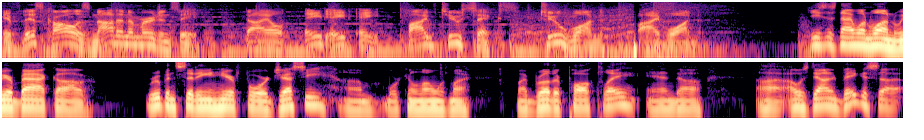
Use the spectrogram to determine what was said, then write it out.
If this call is not an emergency, dial 888 526 2151. Jesus 911, we are back. Uh, Ruben sitting in here for Jesse, um, working along with my, my brother Paul Clay. And uh, uh, I was down in Vegas uh,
